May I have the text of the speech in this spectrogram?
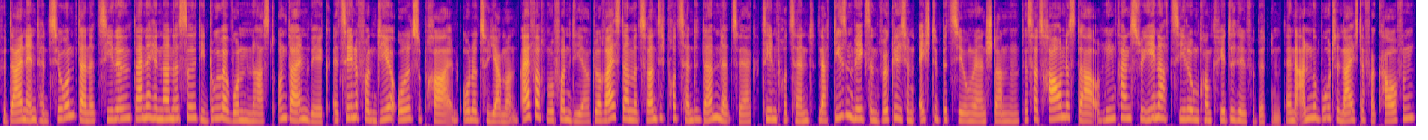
für deine Intention, deine Ziele, deine Hindernisse, die du überwunden hast und deinen Weg. Erzähle von dir, ohne zu prahlen, ohne zu jammern. Einfach nur von dir. Du erreichst damit 20% in deinem Netzwerk. 10%. Nach diesem Weg sind wirklich und echte Beziehungen entstanden. Das Vertrauen ist da und nun kannst du je nach Ziel um konkrete Hilfe bitten. Deine Angebote leichter verkaufen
